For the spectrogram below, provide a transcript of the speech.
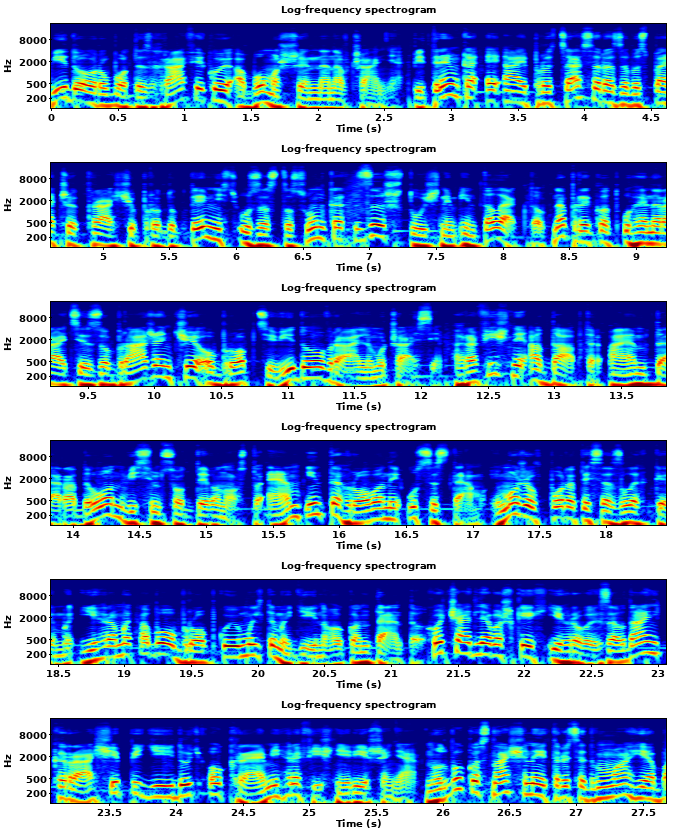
відео, роботи з графікою або машинне навчання. Підтримка AI процесора забезпечує кращу продуктивність у застосунках з штучним інтелектом, наприклад, у генерації зображень чи обробці відео в реальному часі. Графічний адаптер AMD Radeon 890M інтегрований у систему і може впоратися з легкими іграми або обробкою мультимедійного контенту. Хоча для важких ігрових завдань краще підійдуть окремі графічні рішення. Ноутбук оснащений 32 ГБ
